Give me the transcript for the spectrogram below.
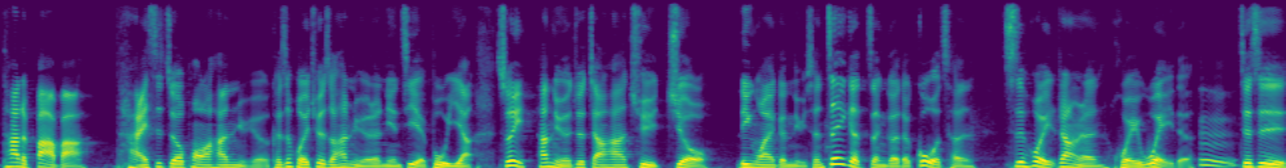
他的爸爸。还是最后碰到他女儿，可是回去的时候，他女儿的年纪也不一样，所以他女儿就叫他去救另外一个女生。这个整个的过程是会让人回味的，嗯，就是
